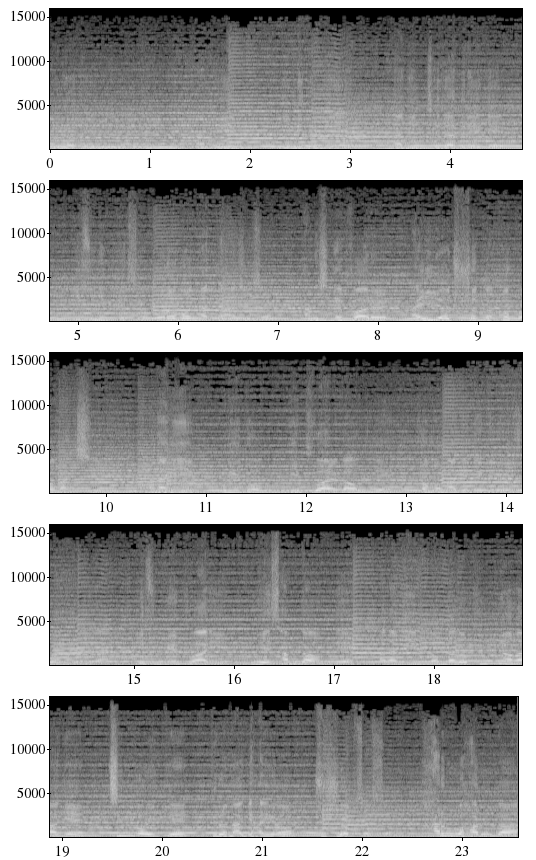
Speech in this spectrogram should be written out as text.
올려드립니다. 하나님 이 믿음이 하나님 제자들에게 예수님께서 여러 번 나타나셔서 당신의 부활을 알려주셨던 것과 같이 하나님 우리도 이 부활 가운데 경험하게 되기를 소원합니다. 예수님의 부활이 우리의 삶 가운데 하나님 너무나도 분명하게 증거 있게 드러나게 하여 주시옵소서. 하루하루가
